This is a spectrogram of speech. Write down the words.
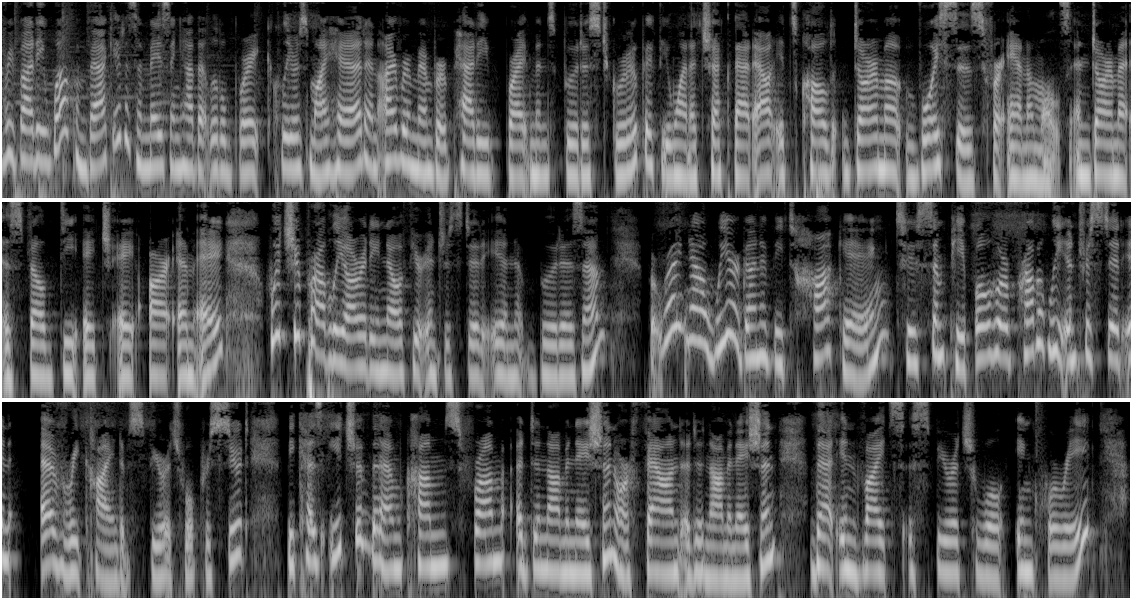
Everybody. Welcome back. It is amazing how that little break clears my head. And I remember Patty Breitman's Buddhist group. If you want to check that out, it's called Dharma Voices for Animals. And Dharma is spelled D-H-A-R-M-A, which you probably already know if you're interested in Buddhism. But right now we are going to be talking to some people who are probably interested in every kind of spiritual pursuit because each of them comes from a denomination or found a denomination that invites a spiritual inquiry.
